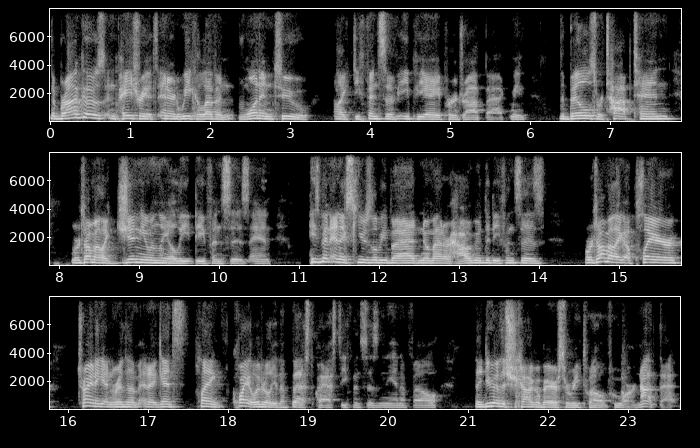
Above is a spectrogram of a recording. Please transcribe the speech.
the Broncos and Patriots entered Week 11 one and two, like defensive EPA per dropback. I mean, the Bills were top ten we're talking about like genuinely elite defenses, and he's been inexcusably bad no matter how good the defense is. We're talking about like a player trying to get in rhythm and against playing quite literally the best pass defenses in the NFL. They do have the Chicago Bears for week 12, who are not that,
